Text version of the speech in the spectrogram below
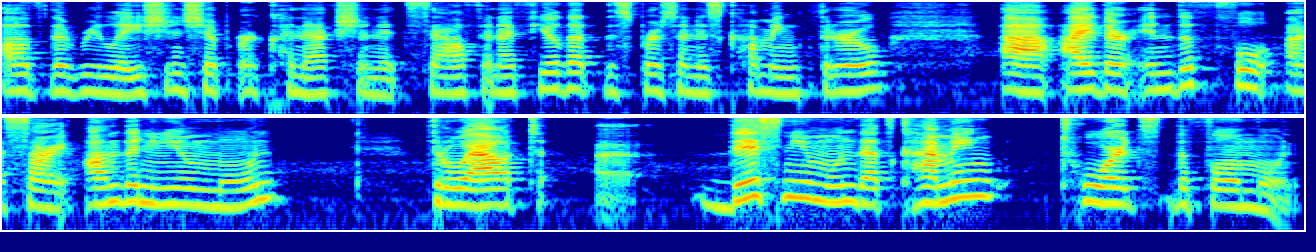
of the relationship or connection itself. And I feel that this person is coming through uh, either in the full, uh, sorry, on the new moon throughout uh, this new moon that's coming towards the full moon.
